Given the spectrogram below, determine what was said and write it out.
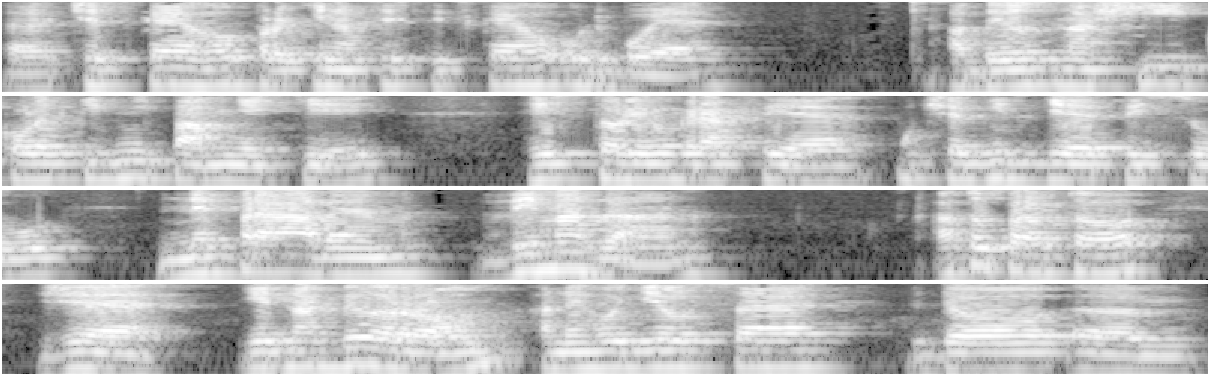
eh, českého protinacistického odboje a byl z naší kolektivní paměti, historiografie, učebnic dějepisu neprávem vymazán. A to proto, že jednak byl Rom a nehodil se do um,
